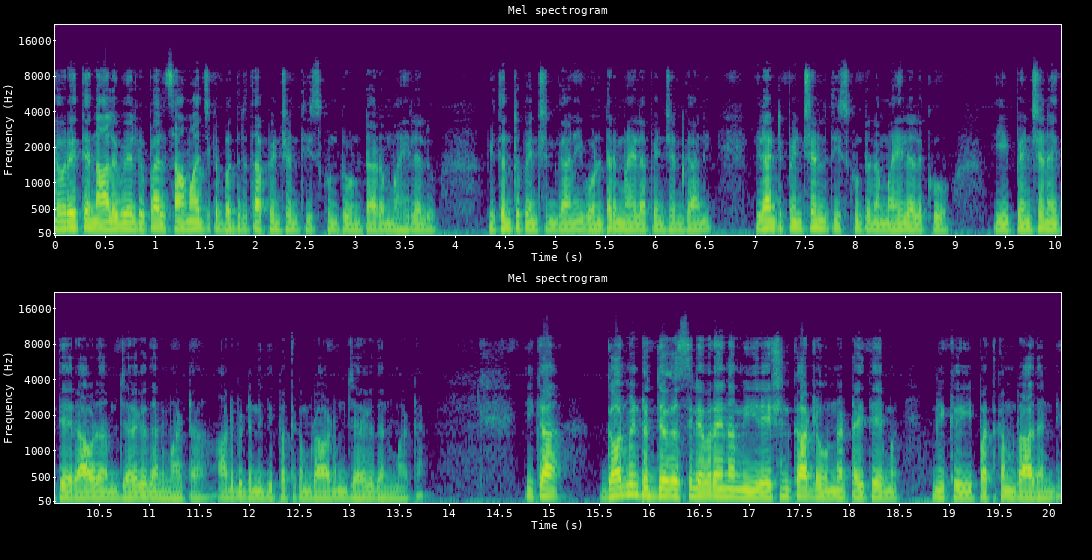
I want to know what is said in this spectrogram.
ఎవరైతే నాలుగు వేల రూపాయల సామాజిక భద్రతా పెన్షన్ తీసుకుంటూ ఉంటారో మహిళలు వితంతు పెన్షన్ కానీ ఒంటరి మహిళా పెన్షన్ కానీ ఇలాంటి పెన్షన్లు తీసుకుంటున్న మహిళలకు ఈ పెన్షన్ అయితే రావడం జరగదనమాట ఆడబిడ్డ నిధి పథకం రావడం జరగదనమాట ఇక గవర్నమెంట్ ఉద్యోగస్తులు ఎవరైనా మీ రేషన్ కార్డులో ఉన్నట్టయితే మీకు ఈ పథకం రాదండి.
